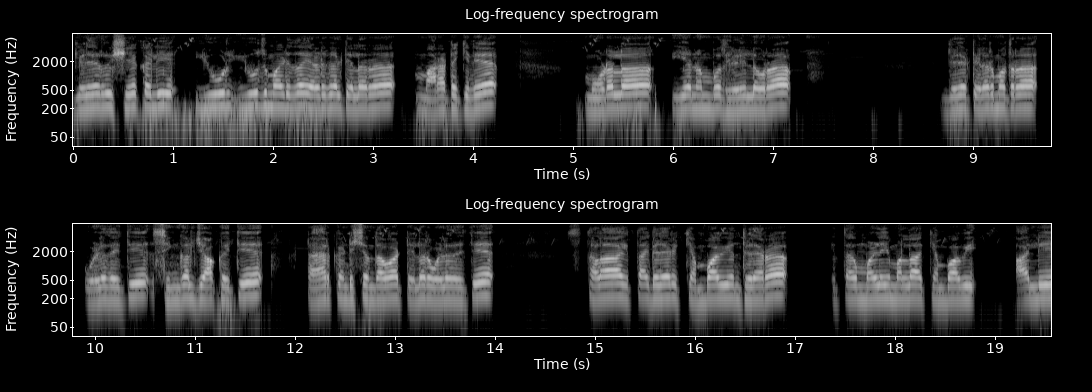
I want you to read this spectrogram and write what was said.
ಗೆಳೆಯರು ಶೇಕ್ ಅಲಿ ಯೂ ಯೂಸ್ ಮಾಡಿದ ಎರಡು ಗಾಲಿ ಟೇಲರ್ ಮಾರಾಟಕ್ಕಿದೆ. ಮಾಡಲ್ಲ ಏನಂಬೋದು ಹೇಳಿಲ್ಲ ಅವರ. ಗೆಳೆಯ ಟೇಲರ್ ಮಾತ್ರ ಒಳ್ಳೇದೈತಿ, ಸಿಂಗಲ್ ಜಾಕ್ ಐತಿ, ಟೈರ್ ಕಂಡೀಷನ್ ಅದಾವ ಟೇಲರ್ ಒಳ್ಳೇದೈತಿ. ಸ್ಥಳ ಇತ್ತ ಗೆಳೆಯರಿ ಕೆಂಬಾವಿ ಅಂತ ಹೇಳ್ಯಾರ. ಇತ್ತ ಮಳ್ಳಿ ಮಲ್ಲ ಕೆಂಬಾವಿ. ಅಲ್ಲಿ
